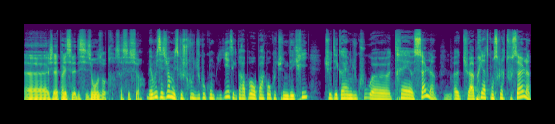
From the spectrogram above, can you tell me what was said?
j'allais pas laisser la décision aux autres, ça c'est sûr. Mais oui c'est sûr, mais ce que je trouve du coup compliqué, c'est que par rapport au parcours que tu nous décris tu étais quand même du coup euh, très seul. Mmh. Euh, tu as appris à te construire tout seul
